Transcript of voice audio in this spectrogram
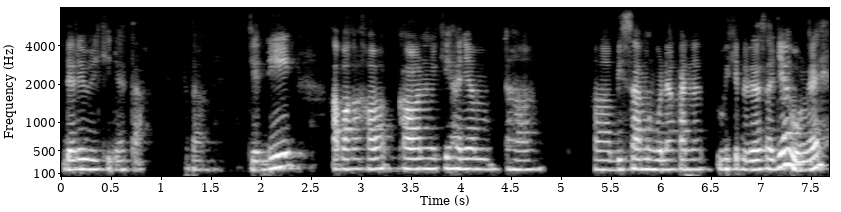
dari Wikidata. Gitu. Jadi, apakah kawan Wiki hanya uh, uh, bisa menggunakan Wikidata saja? Boleh.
